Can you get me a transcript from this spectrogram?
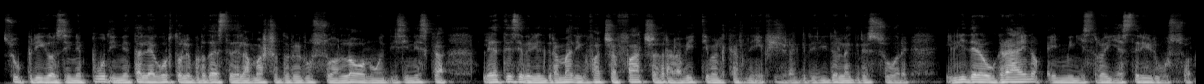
su Prigozhin e Putin, e taglia corto le proteste dell'ambasciatore russo all'ONU e disinnesca le attese per il drammatico faccia a faccia tra la vittima e il carnefice, l'aggredito e l'aggressore, il leader ucraino e il ministro degli esteri russo.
